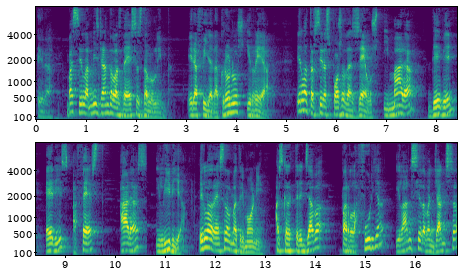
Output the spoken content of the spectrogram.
Hera? Va ser la més gran de les deesses de l'Olimp. Era filla de Cronos i Rea. Era la tercera esposa de Zeus i mare d'Hebe, Eris, Afest, Ares i Líria. Era la deessa del matrimoni. Es caracteritzava per la fúria i l'ànsia de venjança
